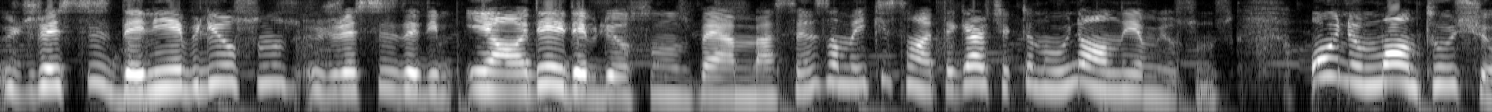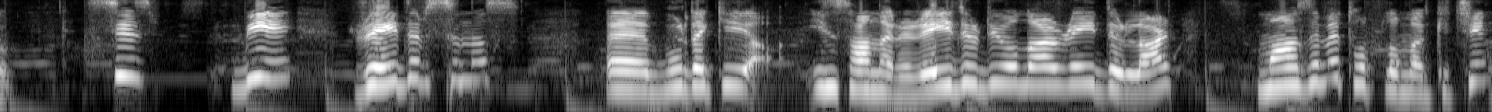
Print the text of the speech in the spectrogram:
ücretsiz deneyebiliyorsunuz. Ücretsiz dediğim iade edebiliyorsunuz beğenmezseniz ama 2 saatte gerçekten oyunu anlayamıyorsunuz. Oyunun mantığı şu. Siz bir Raider'sınız. Ee, buradaki insanlara Raider diyorlar. Raider'lar malzeme toplamak için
